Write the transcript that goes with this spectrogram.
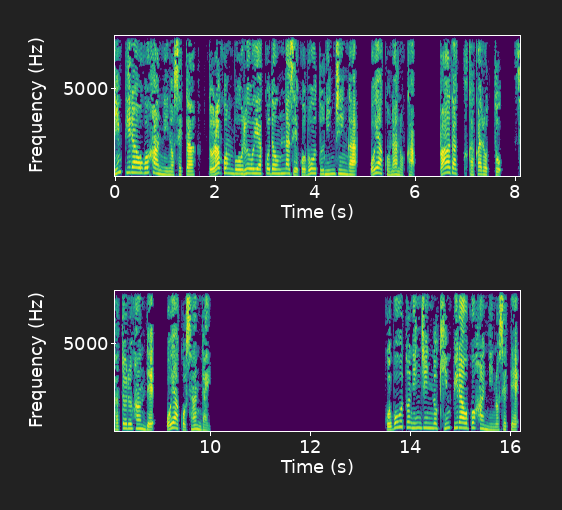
きんぴらをご飯に乗せたドラゴンボール親子丼なぜごぼうと人参が親子なのか。バーダックカカロット、サトルハンで親子三代。ごぼうと人参のきんぴらをご飯に乗せて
